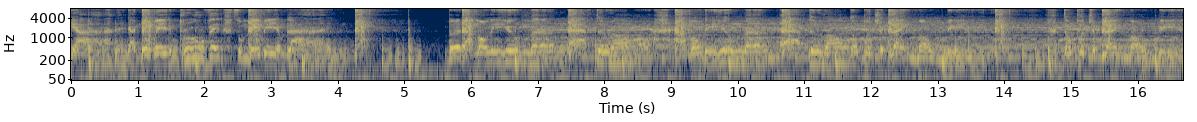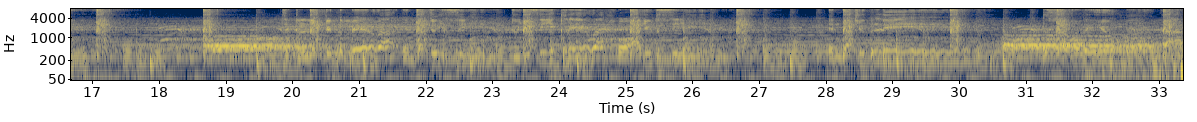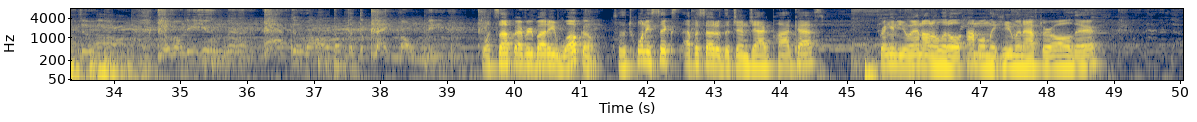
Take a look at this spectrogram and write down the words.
Behind. Got no way to prove it, so maybe I'm blind. But I'm only human after all. What's up, everybody? Welcome to the 26th episode of the Gen Jag podcast. Bringing you in on a little I'm Only Human After All there.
